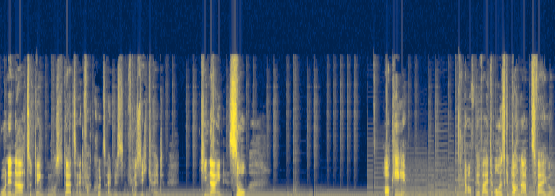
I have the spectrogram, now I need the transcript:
ohne nachzudenken, musste da jetzt einfach kurz ein bisschen Flüssigkeit hinein. So. Okay. Laufen wir weiter. Oh, es gibt doch eine Abzweigung.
